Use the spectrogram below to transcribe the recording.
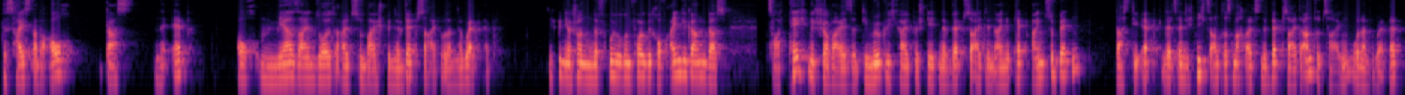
Das heißt aber auch, dass eine App auch mehr sein sollte als zum Beispiel eine Website oder eine Web-App. Ich bin ja schon in einer früheren Folge darauf eingegangen, dass zwar technischerweise die Möglichkeit besteht, eine Webseite in eine App einzubetten, dass die App letztendlich nichts anderes macht, als eine Webseite anzuzeigen oder eine Web-App,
